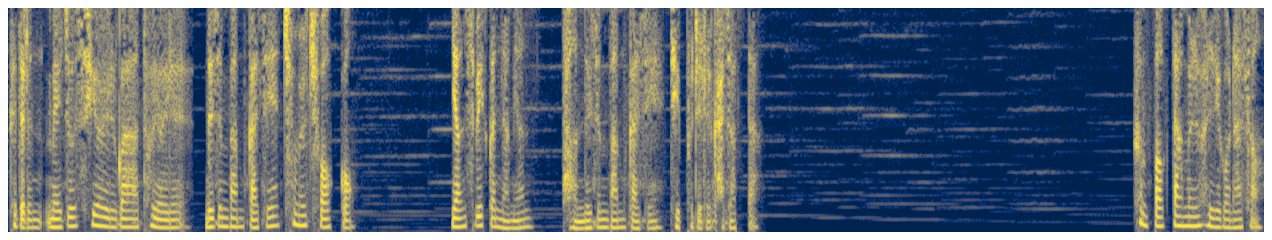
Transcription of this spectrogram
그들은 매주 수요일과 토요일 늦은 밤까지 춤을 추었고 연습이 끝나면 더 늦은 밤까지 뒤풀이를 가졌다. 흠뻑 땀을 흘리고 나서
